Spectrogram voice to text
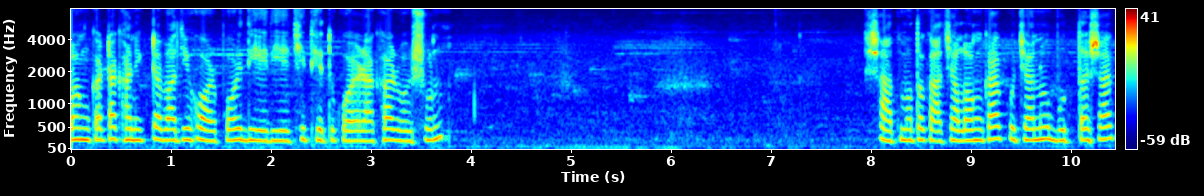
লঙ্কাটা খানিকটা বাজি হওয়ার পর দিয়ে দিয়েছি থেতু করে রাখা রসুন। স্বাদ মতো কাঁচা লঙ্কা কুচানো বুত্তা শাক।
